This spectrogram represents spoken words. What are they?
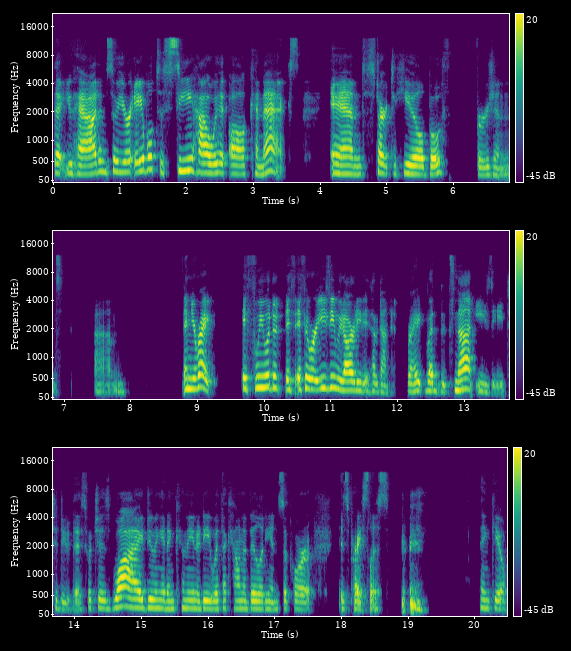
that you had. And so you're able to see how it all connects and start to heal both versions. Um, and you're right. If we would, if, if it were easy, we'd already have done it, right? But it's not easy to do this, which is why doing it in community with accountability and support is priceless. Thank you.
